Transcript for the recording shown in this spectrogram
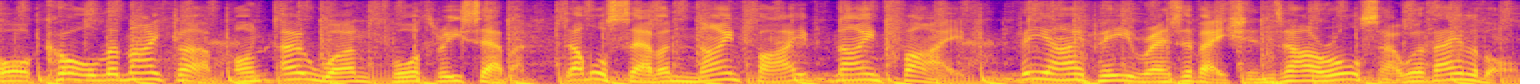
or call the nightclub on 01437 779595. VIP reservations are also available.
